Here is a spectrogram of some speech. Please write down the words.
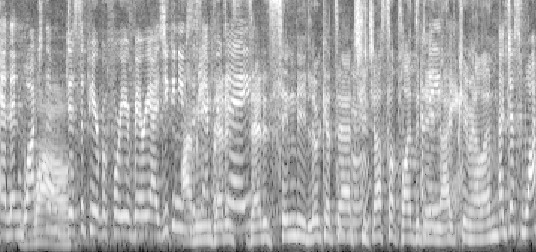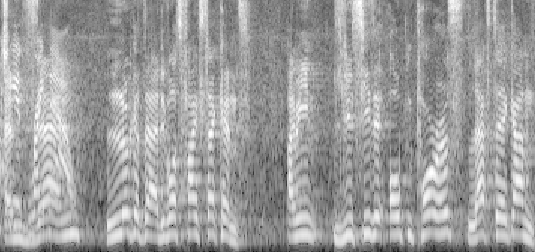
and then watch Wow. them disappear before your very eyes. You can use I this mean, every that is day. Mm-hmm. that is Cindy. Look at that. She just applied the day night cream, Helen. Uh, just watching and it right then, Look at that. It was five seconds. I mean, you see the open pores left there again.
